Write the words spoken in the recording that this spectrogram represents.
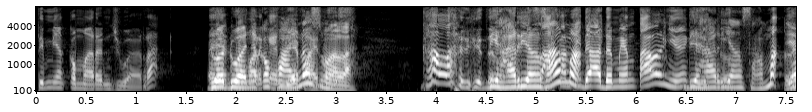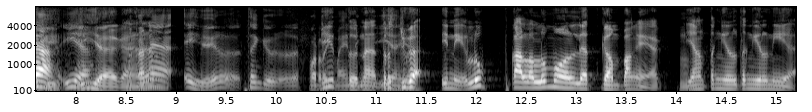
Tim yang kemarin juara eh, Dua-duanya kemarin ke finals malah. kalah gitu. Di hari yang Seakan sama. tidak ada mentalnya Di gitu. hari yang sama Ya, lagi. iya. Iya kan. Makanya eh thank you for gitu. reminding Nah, terus Iya, juga iya. ini lu kalau lu mau lihat gampangnya ya, yang tengil-tengil nih ya,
